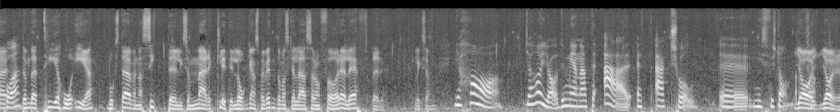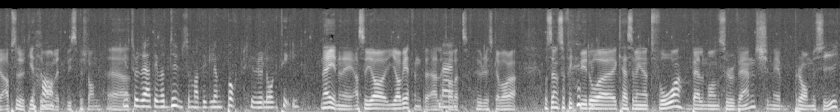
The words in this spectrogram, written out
där, på? de där THE-bokstäverna sitter liksom märkligt i loggan, så jag vet inte om man ska läsa dem före eller efter. Liksom. Jaha. Jaha, ja. Du menar att det är ett actual eh, missförstånd? Ja, alltså. ja, ja, absolut. Jättevanligt missförstånd. Eh, Jag trodde att det var du som hade glömt bort hur det låg till. nej, nej, nej. Alltså jag, jag vet inte ärligt Nej. talat hur det ska vara. Och sen så fick vi då eh, Castlevania 2, Belmonts Revenge med bra musik.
